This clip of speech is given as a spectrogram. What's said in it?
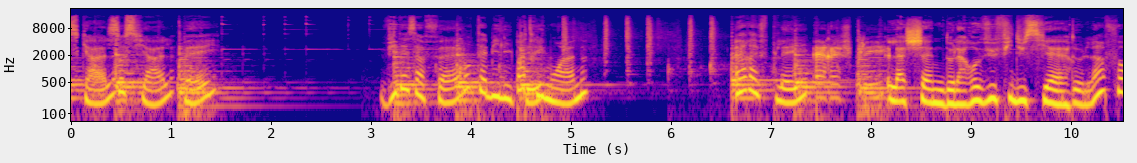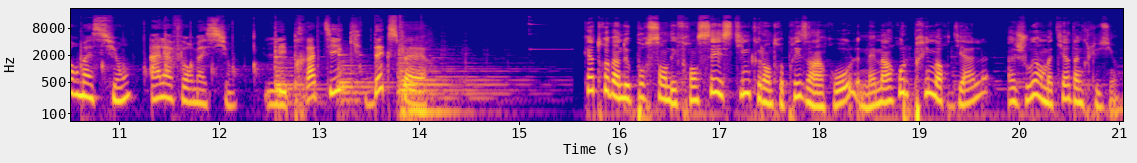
fiscale, sociale, paye, vie des affaires, comptabilité, patrimoine. RF Play, RF Play, la chaîne de la revue fiduciaire de l'information à la formation. Les pratiques d'experts. 82% des Français estiment que l'entreprise a un rôle, même un rôle primordial, à jouer en matière d'inclusion.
